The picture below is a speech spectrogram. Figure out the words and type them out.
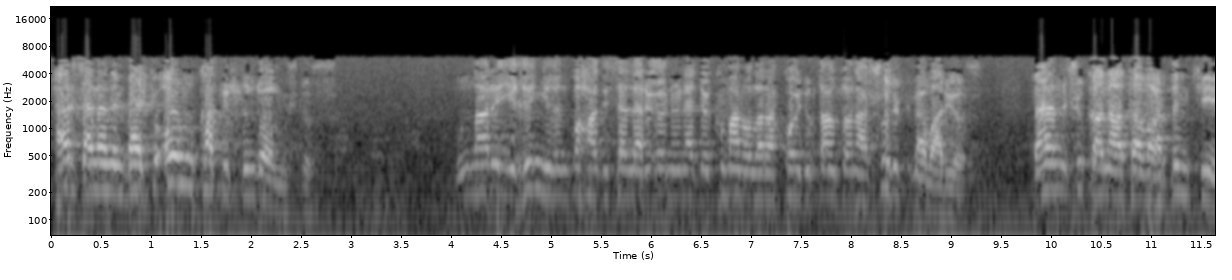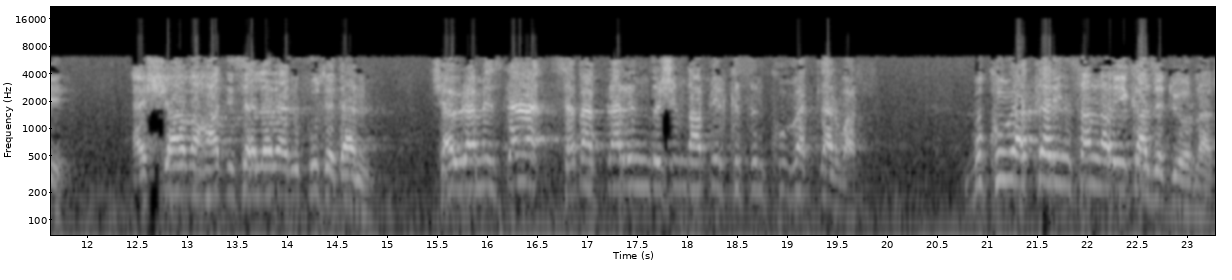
her senenin belki 10 kat üstünde olmuştur. Bunları yığın yığın bu hadiseleri önüne döküman olarak koyduktan sonra şu hükme varıyor. Ben şu kanaata vardım ki eşya ve hadiselere nüfuz eden çevremizde sebeplerin dışında bir kısım kuvvetler var. Bu kuvvetler insanları ikaz ediyorlar.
